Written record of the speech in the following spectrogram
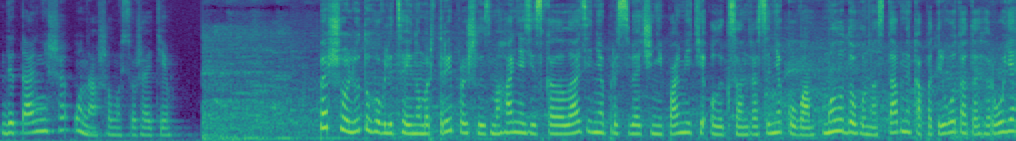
Детальніше у нашому сюжеті. 1 лютого в ліцеї номер 3 пройшли змагання зі скалелазіння, присвячені пам'яті Олександра Синякова, молодого наставника, патріота та героя,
